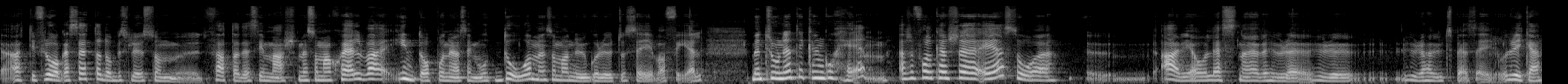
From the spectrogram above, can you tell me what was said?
att ifrågasätta då beslut som fattades i mars men som man själva inte opponerar sig mot då men som man nu går ut och säger var fel. Men tror ni att det kan gå hem? Alltså folk kanske är så uh, arga och ledsna över hur det, hur, det, hur det har utspelat sig. Ulrika?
